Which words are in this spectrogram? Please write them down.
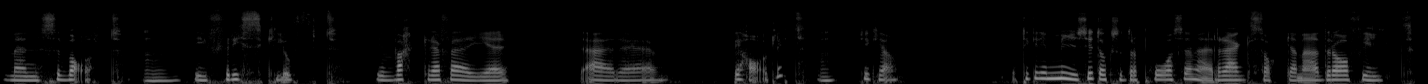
men svalt. Det är frisk luft. Det är vackra färger. Det är eh, behagligt, Mm. tycker jag. Jag tycker det är mysigt också att dra på sig de här raggsockarna, dra filt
